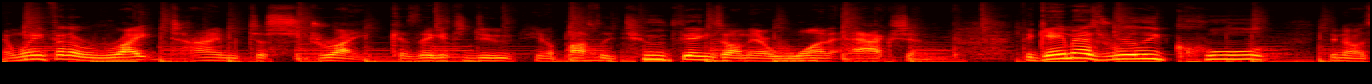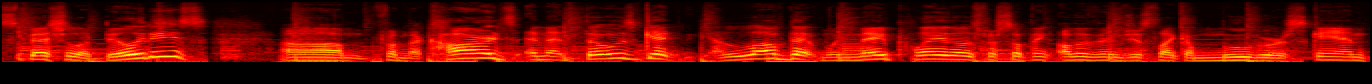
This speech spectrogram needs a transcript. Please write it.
and waiting for the right time to strike because they get to do you know possibly two things on their one action. The game has really cool you know special abilities um, from the cards, and that those get. I love that when they play those for something other than just like a move or a scan,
